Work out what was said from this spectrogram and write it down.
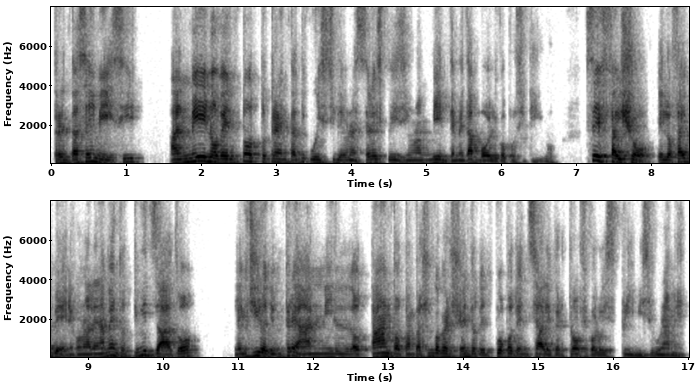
36 mesi, almeno 28-30 di questi devono essere spesi in un ambiente metabolico positivo. Se fai ciò e lo fai bene con un allenamento ottimizzato, nel giro di un tre anni l'80-85% del tuo potenziale ipertrofico lo esprimi sicuramente.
